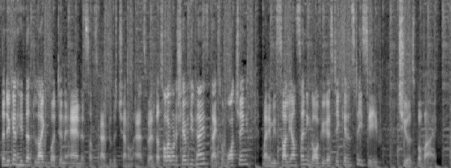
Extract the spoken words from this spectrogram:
then you can hit that like button and subscribe to the channel as well. That's all I want to share with you guys. Thanks for watching. My name is Salyan signing off. You guys take care and stay safe. Cheers. Bye-bye.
